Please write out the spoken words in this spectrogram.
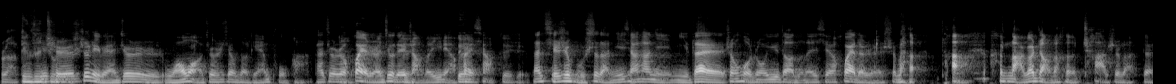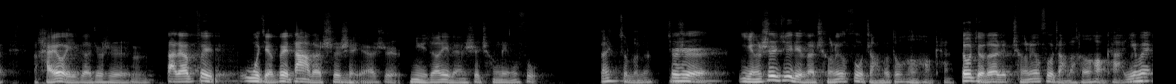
是吧？丁春啊其秋就是实这里边就是往往就是叫做脸谱化，他就是坏人就得长得一脸坏相。对对但其实不是的，你想想你你在生活中遇到的那些坏的人是吧？他 哪个长得很差是吧？对，还有一个就是嗯大家最误解最大的是谁呀、是女的里边是程灵素，哎，怎么呢？就是影视剧里的程灵素长得都很好看，都觉得程灵素长得很好看。因为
